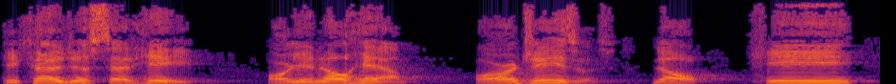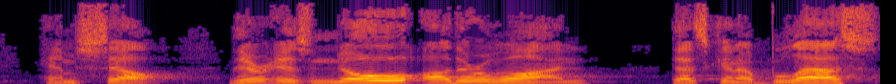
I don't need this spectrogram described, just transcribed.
He could have just said he, or you know him, or Jesus. No, he himself. There is no other one that's going to bless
